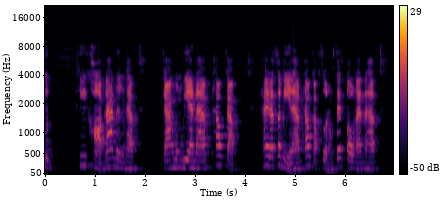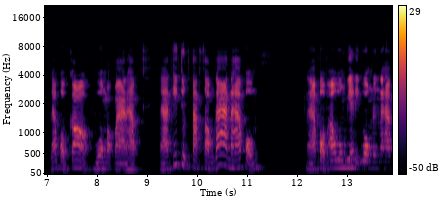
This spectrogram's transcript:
จุดที่ขอบด้านหนึ่งครับ กลางวงเวียนนะครับ เท่ากับให้รัศมีนะครับ เท่ากับส่วนของเส้นตรงนั้นนะครับ แล้วผมก็วงออกมานะครับนะที่จุดตัดสองด้านนะครับ ผม นะผมเอาวงเวียนอีกวงหนึ่งนะครับ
